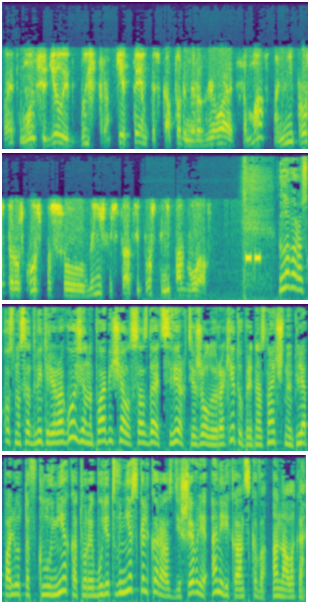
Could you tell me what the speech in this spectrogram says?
Поэтому он все делает быстро. Те темпы, с которыми развивается МАФ, они просто Роскосмосу в нынешней ситуации просто не подвластны. Глава Роскосмоса Дмитрий Рогозин пообещал создать сверхтяжелую ракету, предназначенную для полетов к Луне, которая будет в несколько раз дешевле американского аналога.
